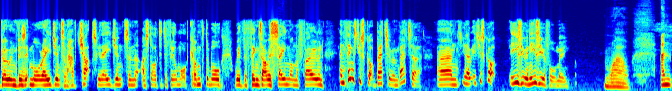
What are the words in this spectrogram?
go and visit more agents and have chats with agents. And I started to feel more comfortable with the things I was saying on the phone. And things just got better and better. And, you know, it just got easier and easier for me. Wow. And,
